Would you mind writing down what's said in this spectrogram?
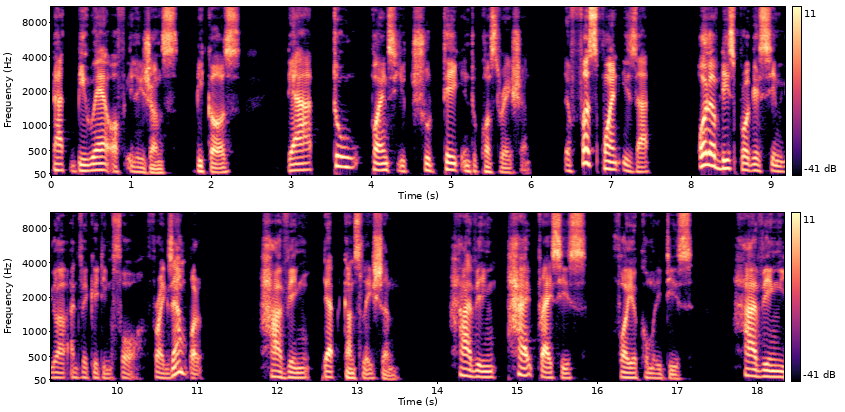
that beware of illusions because there are two points you should take into consideration. The first point is that all of these progressive you are advocating for, for example, having debt cancellation, having high prices for your commodities, having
